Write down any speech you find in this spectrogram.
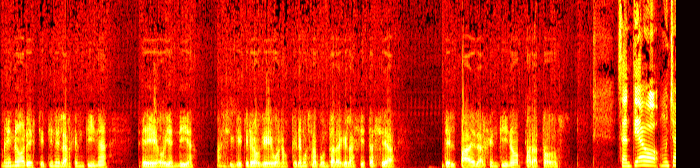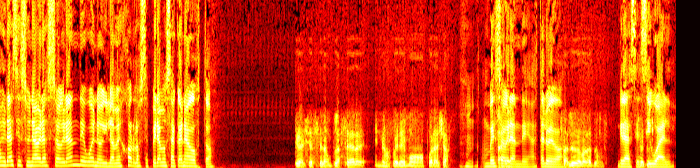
menores que tiene la Argentina eh, hoy en día. Así que creo que, bueno, queremos apuntar a que la fiesta sea del pádel argentino para todos. Santiago, muchas gracias, un abrazo grande, bueno, y lo mejor, los esperamos acá en agosto. Gracias, será un placer y nos veremos por allá. Un beso Dale. grande, hasta luego. Saludos para todos. Gracias, igual.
